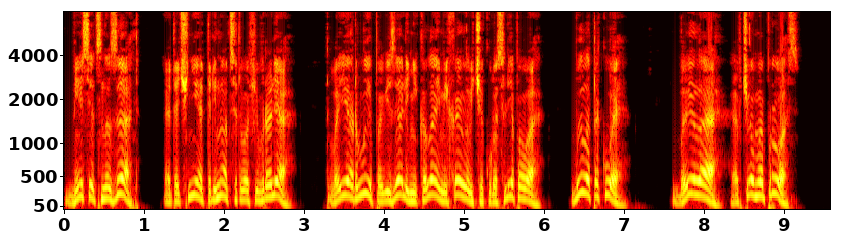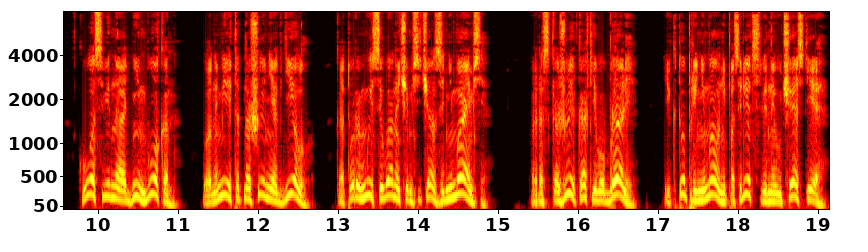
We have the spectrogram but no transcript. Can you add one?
Месяц назад, а точнее 13 февраля, твои орлы повязали Николая Михайловича Курослепова. Было такое? Было. А в чем вопрос? Косвенно одним боком он имеет отношение к делу, которым мы с Иванычем сейчас занимаемся. Расскажи, как его брали и кто принимал непосредственное участие.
